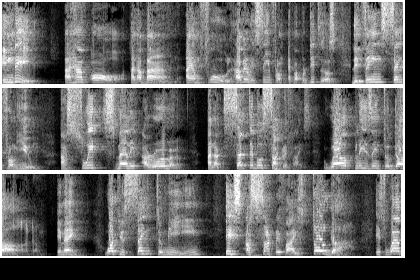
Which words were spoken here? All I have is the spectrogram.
Indeed, I have all and abound. I am full, having received from Epaphroditus the things sent from you, a sweet smelling aroma, an acceptable sacrifice, well pleasing to God. Amen. What you sent to me it's a sacrifice to God. It's well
